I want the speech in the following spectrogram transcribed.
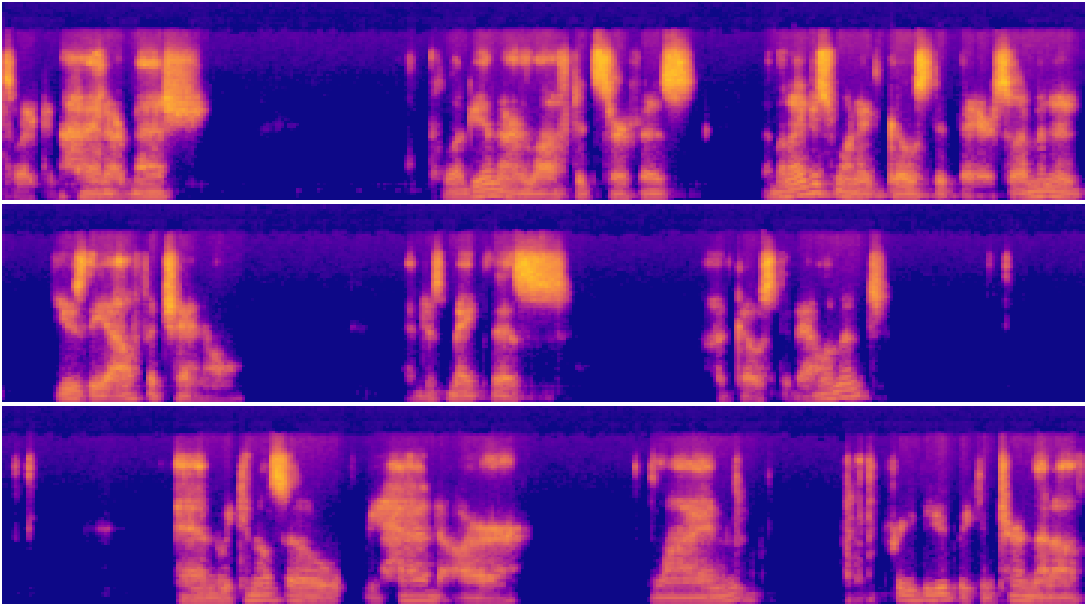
So I can hide our mesh, plug in our lofted surface, and then I just want to ghost it there. So I'm going to use the alpha channel and just make this a ghosted element. And we can also, we had our line previewed, we can turn that off.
